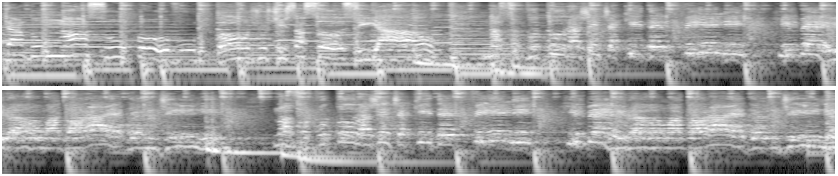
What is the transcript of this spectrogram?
dia do nosso povo com justiça social. Nosso futuro a gente é que define. Ribeirão agora é Gandini. Nosso futuro a gente é que define. Ribeirão agora é Gandini.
